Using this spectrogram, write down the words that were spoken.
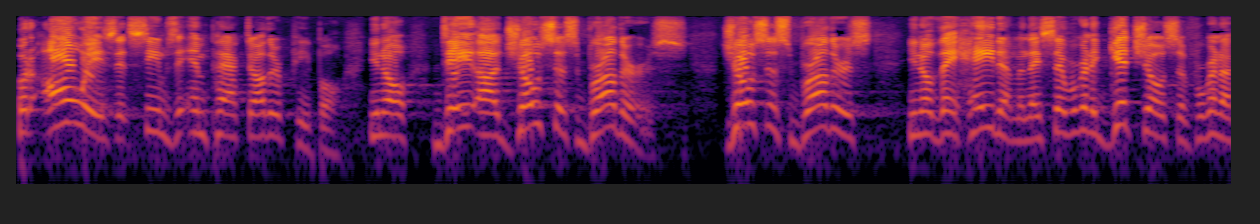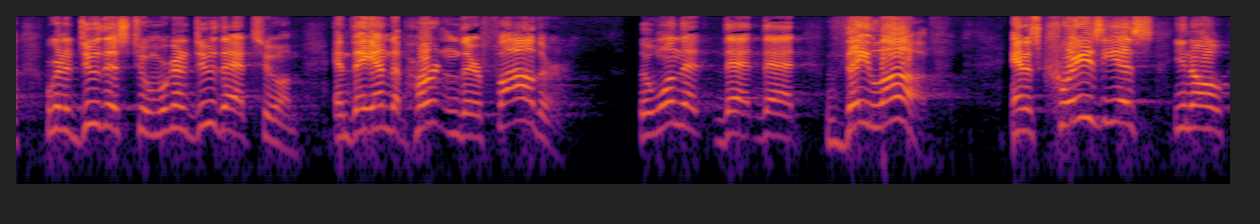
But always it seems to impact other people. You know, uh, Joseph's brothers, Joseph's brothers, you know, they hate him and they say, We're going to get Joseph. We're going to, we're to do this to him. We're going to do that to him. And they end up hurting their father, the one that, that, that they love. And as crazy as, you know,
